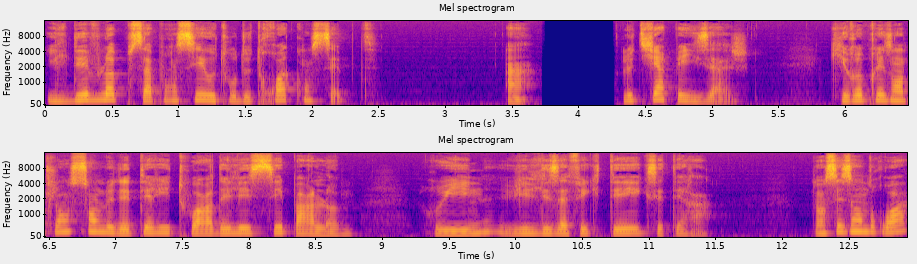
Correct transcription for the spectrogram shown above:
Il développe sa pensée autour de trois concepts. 1. Le tiers paysage, qui représente l'ensemble des territoires délaissés par l'homme, ruines, villes désaffectées, etc. Dans ces endroits,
